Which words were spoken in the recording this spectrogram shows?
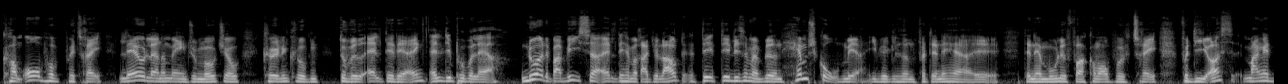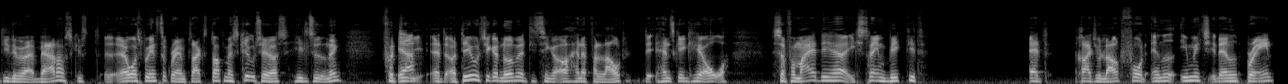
Kom over på P3. Lave et eller andet med Andrew Mojo, Curlingklubben. Du ved, alt det der, ikke? Alle de populære. Nu er det bare vist sig, alt det her med Radio Loud, det, det er ligesom er blevet en hemsko mere i virkeligheden for denne her, øh, den her mulighed for at komme over på 3. Fordi også mange af de der værter er også på Instagram sagt, stop med at skrive til os hele tiden. Ikke? Fordi, Ja. at, og det er jo sikkert noget med, at de tænker, at han er for loud, det, han skal ikke herover. Så for mig er det her ekstremt vigtigt, at Radio Loud får et andet image, et andet brand,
